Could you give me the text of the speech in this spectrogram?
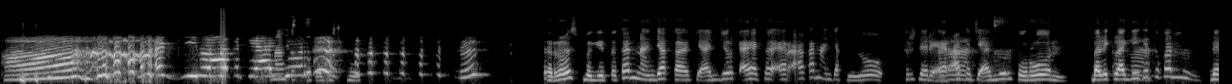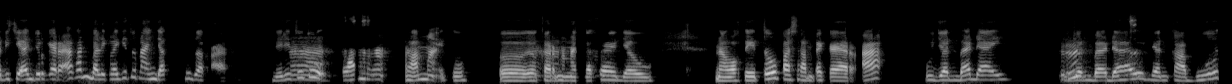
Ah, gila ke Nah, Cianjur. Terus? Terus begitu kan nanjak ke Cianjur kayak ke RA kan nanjak dulu. Terus dari RA ke Ah. Cianjur turun. Balik lagi Ah. gitu kan dari Cianjur ke RA kan balik lagi tuh nanjak juga kan. Jadi itu tuh lama, lama itu eh, Ah. karena nanjaknya jauh. Nah, waktu itu pas sampai ke RA hujan badai. Hujan badai dan kabut.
